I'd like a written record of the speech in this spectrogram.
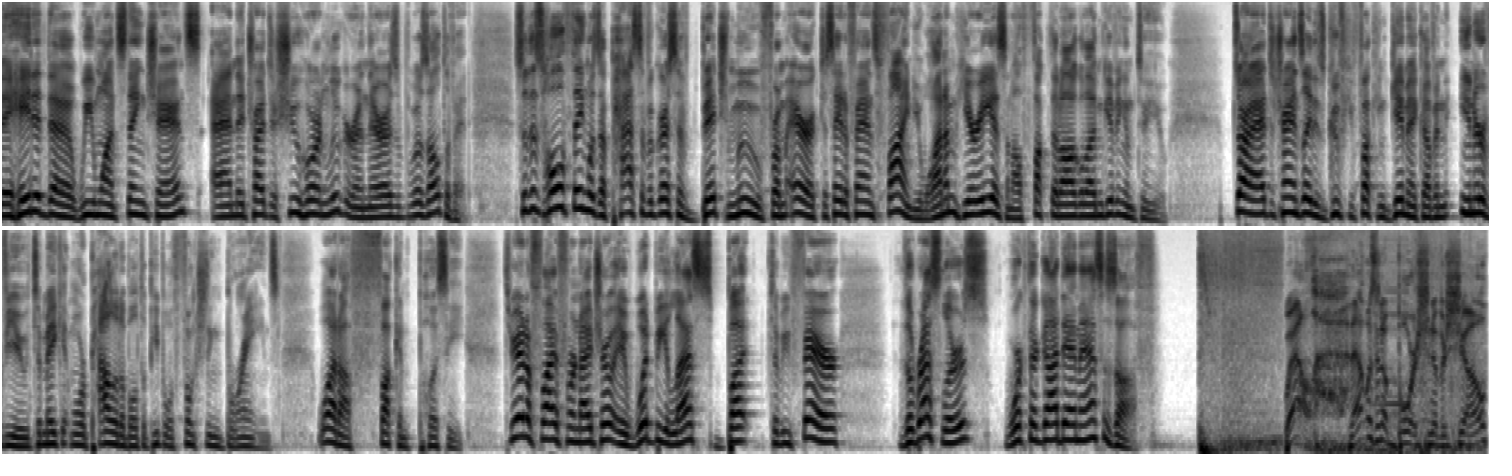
They hated the "We Want Sting" chance, and they tried to shoehorn Luger in there as a result of it. So this whole thing was a passive aggressive bitch move from Eric to say to fans, "Fine, you want him? Here he is, and I'll fuck the dog while I'm giving him to you." Sorry, I had to translate his goofy fucking gimmick of an interview to make it more palatable to people with functioning brains. What a fucking pussy. Three out of five for Nitro. It would be less, but to be fair, the wrestlers work their goddamn asses off. Well, that was an abortion of a show.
